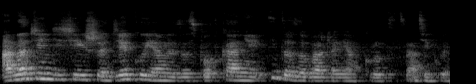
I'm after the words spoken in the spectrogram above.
A na dzień dzisiejszy dziękujemy za spotkanie i do zobaczenia wkrótce. Dziękuję.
